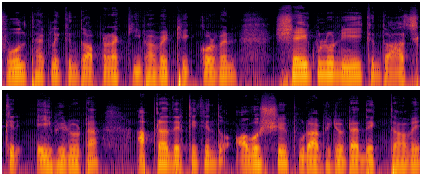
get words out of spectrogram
ভুল থাকলে কিন্তু আপনারা কীভাবে ঠিক করবেন সেইগুলো নিয়েই কিন্তু আজকের এই ভিডিওটা। আপনাদেরকে কিন্তু অবশ্যই পুরো ভিডিওটা দেখতে হবে।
